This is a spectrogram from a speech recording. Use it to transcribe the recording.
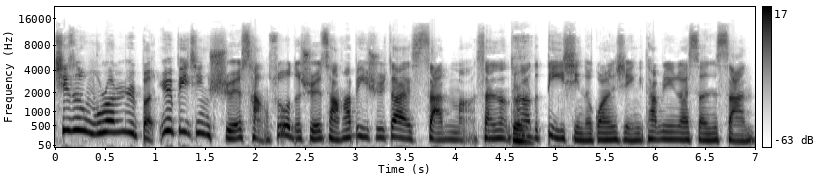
其实无论日本，因为毕竟雪场所有的雪场它必须在山嘛，山上它的地形的关系，它毕竟在深山。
